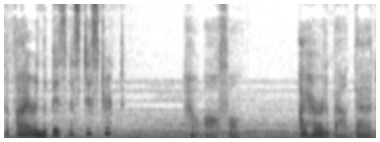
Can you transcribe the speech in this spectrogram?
The fire in the business district? How awful. I heard about that.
